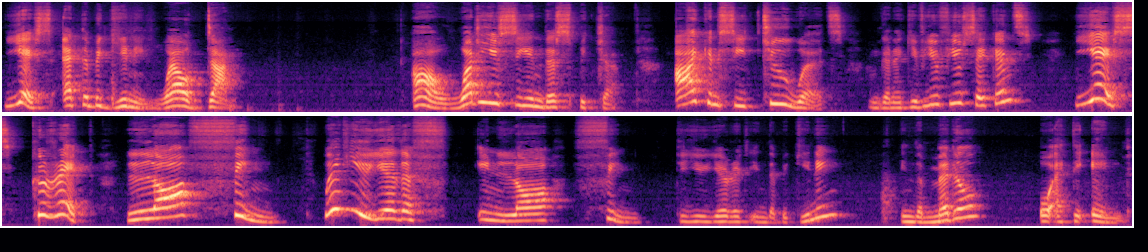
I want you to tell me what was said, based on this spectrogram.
Yes, at the beginning. Well done. Oh, what do you see in this picture? I can see two words. I'm going to give you a few seconds. Yes, correct. Laughing. Where do you hear the f in laughing? Do you hear it in the beginning, in the middle, or at the end?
